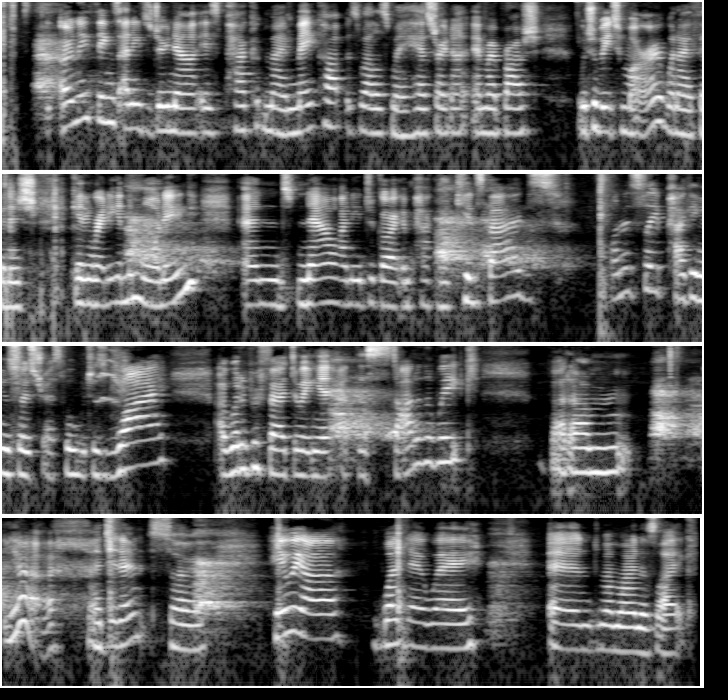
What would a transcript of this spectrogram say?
The only things I need to do now is pack my makeup as well as my hair straightener and my brush, which will be tomorrow when I finish getting ready in the morning. And now I need to go and pack my kids' bags. Honestly, packing is so stressful, which is why I would have preferred doing it at the start of the week. But, um, yeah, I didn't. So here we are, one day away, and my mind is like,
